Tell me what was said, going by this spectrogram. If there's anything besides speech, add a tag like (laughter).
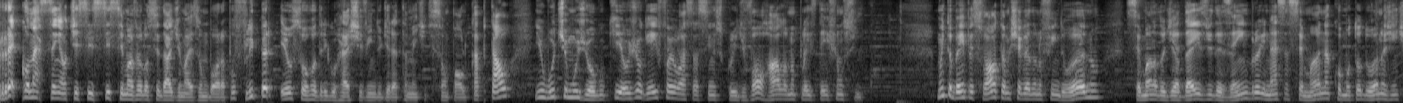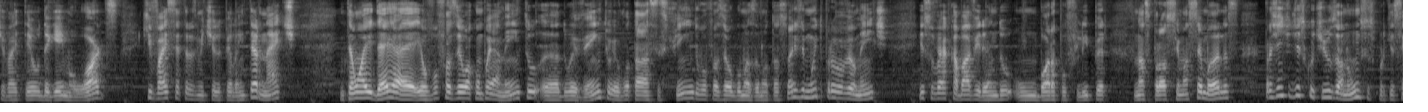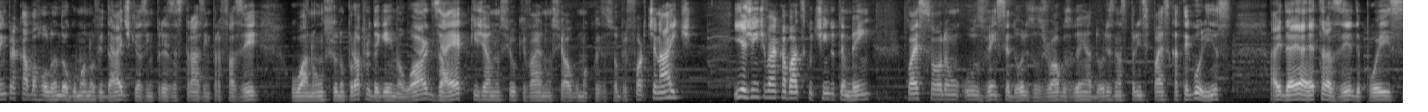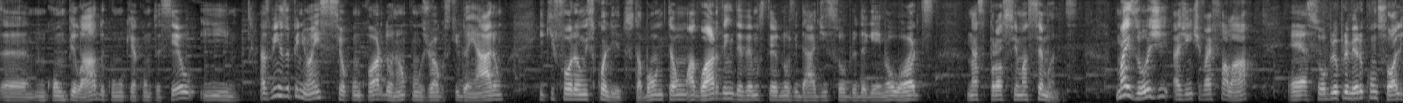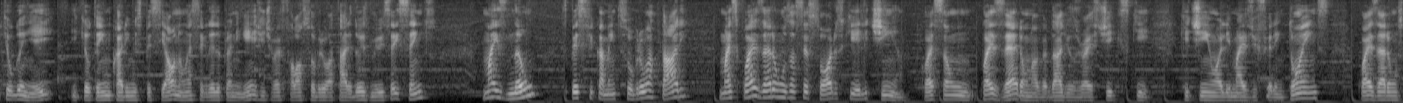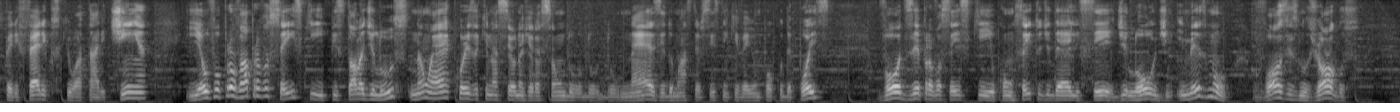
Recomeça em altíssima velocidade mais um Bora pro Flipper. Eu sou Rodrigo Hash, vindo diretamente de São Paulo, capital. E o último jogo que eu joguei foi o Assassin's Creed Valhalla no PlayStation 5. Muito bem, pessoal, estamos chegando no fim do ano, semana do dia 10 de dezembro. E nessa semana, como todo ano, a gente vai ter o The Game Awards, que vai ser transmitido pela internet. Então a ideia é, eu vou fazer o acompanhamento uh, do evento, eu vou estar tá assistindo, vou fazer algumas anotações e muito provavelmente isso vai acabar virando um Bora pro Flipper nas próximas semanas, para a gente discutir os anúncios, porque sempre acaba rolando alguma novidade que as empresas trazem para fazer o anúncio no próprio The Game Awards. A Epic já anunciou que vai anunciar alguma coisa sobre Fortnite. E a gente vai acabar discutindo também quais foram os vencedores, os jogos ganhadores nas principais categorias. A ideia é trazer depois é, um compilado com o que aconteceu e as minhas opiniões, se eu concordo ou não com os jogos que ganharam e que foram escolhidos, tá bom? Então aguardem, devemos ter novidades sobre o The Game Awards nas próximas semanas. Mas hoje a gente vai falar é, sobre o primeiro console que eu ganhei e que eu tenho um carinho especial, não é segredo para ninguém. A gente vai falar sobre o Atari 2600, mas não especificamente sobre o Atari, mas quais eram os acessórios que ele tinha? Quais são, quais eram, na verdade, os joysticks que, que tinham ali mais diferentões? Quais eram os periféricos que o Atari tinha? E eu vou provar para vocês que pistola de luz não é coisa que nasceu na geração do, do, do NES e do Master System que veio um pouco depois. Vou dizer para vocês que o conceito de DLC, de load e mesmo vozes nos jogos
